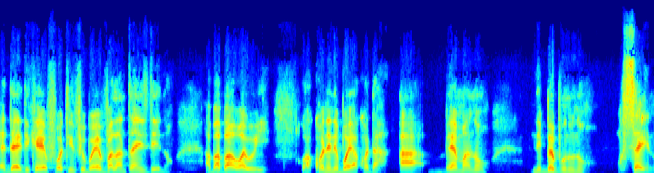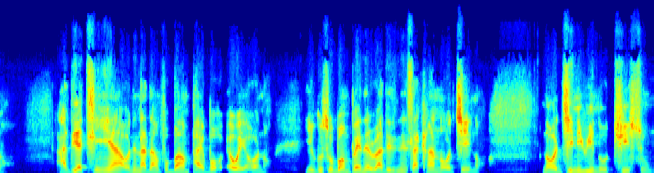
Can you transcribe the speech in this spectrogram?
ɛda yɛ di ka ɛyɛ fourteen february valentine's day no ababaawa wei wakɔ ne ne bɔ yɛ akɔda a bɛrima no ne bɛbunu no ɔsɛe no. adeɛ kyeeɛ a ɔne n'adamfo ba mpaebɔ ɛwɔ yɛ hɔ no yɛgu so bɔ mpae na awurade de ne nsa kan na ɔgye no. Na ɔgye ne wie na otue sum.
